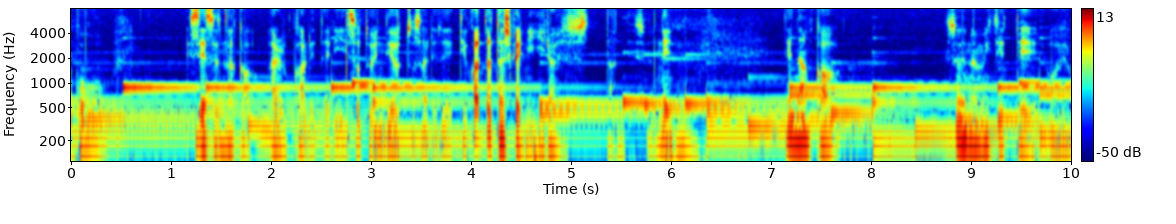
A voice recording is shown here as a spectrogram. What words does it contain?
ん。こう施設の中歩かれたり外に出ようとされたりっていう方は確かにいらしたんですよね。でなんかそういうの見ててあやっ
